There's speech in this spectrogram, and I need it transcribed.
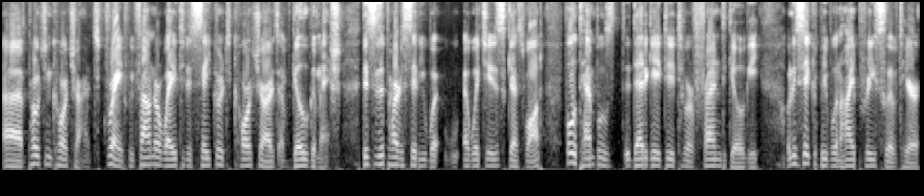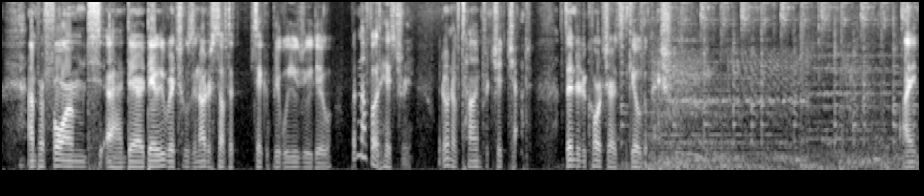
Uh, approaching courtyards. Great, we found our way to the sacred courtyards of Gilgamesh. This is a part of the city wh uh, which is, guess what, full of temples dedicated to our friend Gilgi. Only sacred people and high priests lived here and performed uh, their daily rituals and other stuff that sacred people usually do. But enough about history. We don't have time for chit-chat. Let's enter the courtyards of Gilgamesh. I'm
